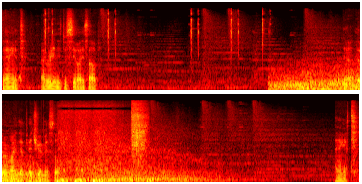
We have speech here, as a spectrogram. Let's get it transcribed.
dang it. I really need to see what is up. Yeah, never mind that Patriot missile. Dang it.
